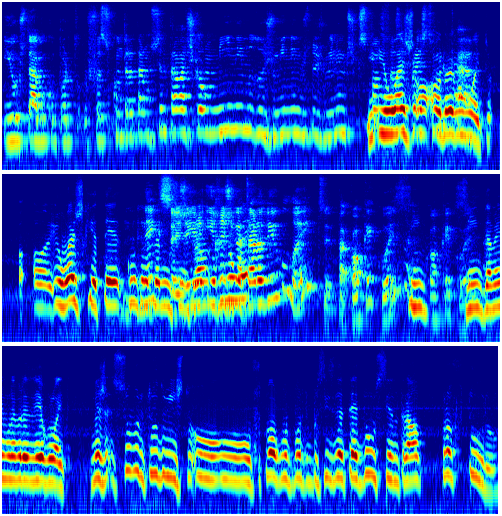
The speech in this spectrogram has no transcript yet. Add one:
eu gostava que o Porto fosse contratar um central. Acho que é o mínimo dos mínimos dos mínimos que se pode Eu fazer acho, para este ao Dragão mercado. 8, ó, ó, eu acho que até Nem contratar que seja central ir, ir não é- resgatar o Diego Leite. Pá, qualquer coisa. Sim, qualquer coisa. Sim, também me lembro de Diego Leite. Mas, sobretudo isto, o, o Futebol Clube do Porto precisa até de um central para o futuro.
